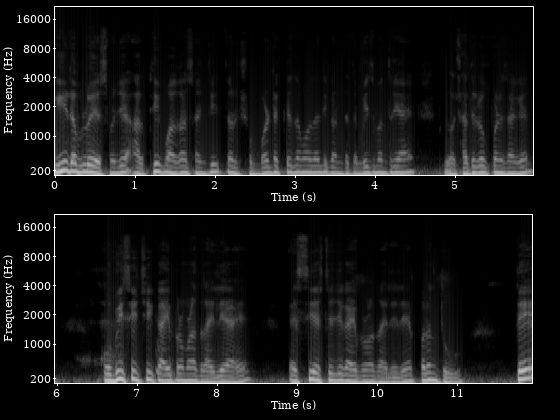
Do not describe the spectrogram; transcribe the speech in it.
ई डब्ल्यू एस म्हणजे आर्थिक मागासांची तर शंभर टक्के जमा झाली. कारण त्याचा मीच मंत्री आहे. छातीरोगपणे बी ओबीसीची काही प्रमाणात राहिली आहे. एस सी एस टीची काही प्रमाणात राहिलेली आहे. परंतु ते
